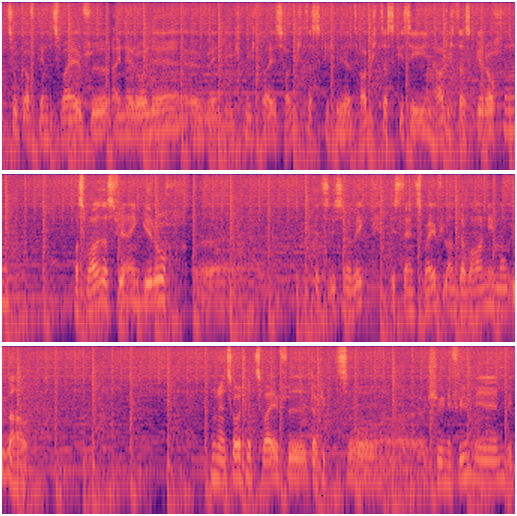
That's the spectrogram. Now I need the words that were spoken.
Bezug auf den Zweifel eine Rolle. Äh, wenn ich nicht weiß, habe ich das gehört, habe ich das gesehen, habe ich das gerochen, was war das für ein Geruch? Äh, jetzt ist er weg, ist ein Zweifel an der Wahrnehmung überhaupt. Und ein solcher Zweifel, da gibt es so schöne Filme mit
